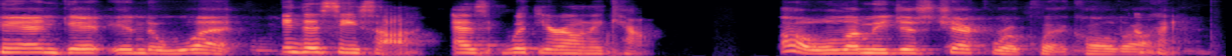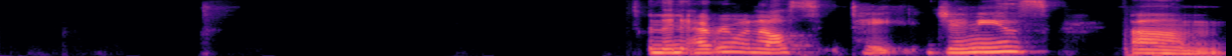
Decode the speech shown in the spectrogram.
can get into what? into Seesaw as with your own account. Oh, well, let me just check real quick. Hold on. Okay. And then everyone else take Jenny's um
